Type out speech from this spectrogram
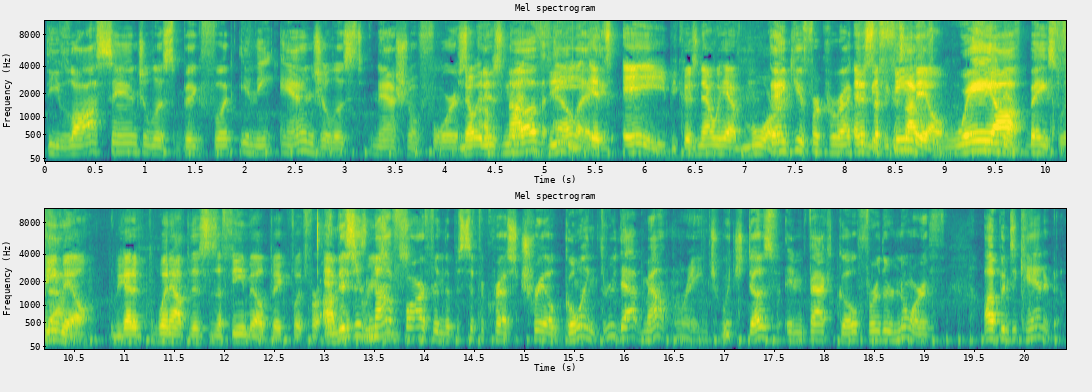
The Los Angeles Bigfoot in the Angeles National Forest. No, it is not the. LA. It's a because now we have more. Thank you for correcting And it's me a female. was way Female. off base. Female. We got to point out this is a female Bigfoot for And this is not far from the Pacific Crest Trail going through that mountain range, which does in fact go further north up into Canada.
